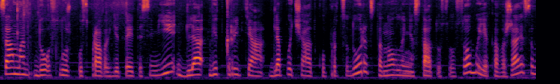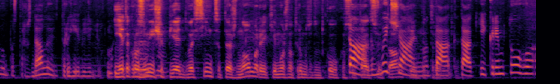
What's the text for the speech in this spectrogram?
саме до служб у справах дітей та сім'ї для відкриття для початку процедури встановлення статусу особи, яка вважає себе постраждалою від торгівлі людьми. І я так розумію, що 527 – це теж номер, який можна отримати додаткову консультацію. Так, звичайно, крім так, так. І крім того,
